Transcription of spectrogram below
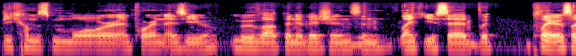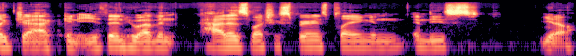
becomes more important as you move up in divisions and like you said with players like Jack and Ethan who haven't had as much experience playing in in these, you know,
